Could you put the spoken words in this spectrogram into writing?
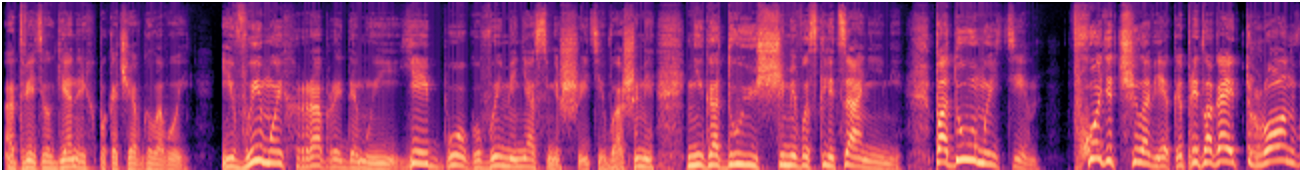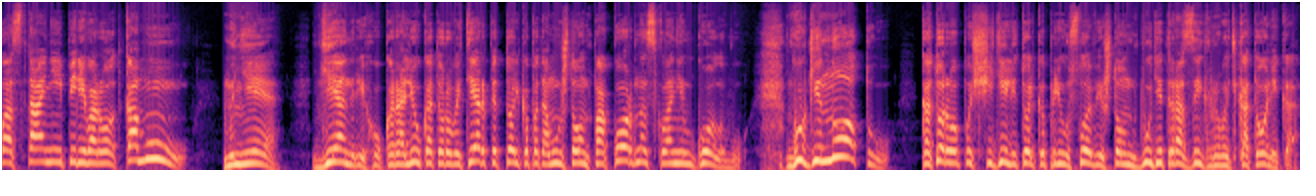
ответил Генрих, покачав головой. И вы, мой храбрый Демуи, ей-богу, вы меня смешите вашими негодующими восклицаниями. Подумайте, входит человек и предлагает трон, восстание и переворот. Кому? Мне, Генриху, королю, которого терпят только потому, что он покорно склонил голову. Гугеноту, которого пощадили только при условии, что он будет разыгрывать католика.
